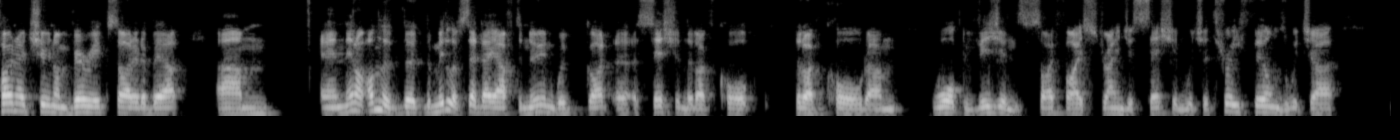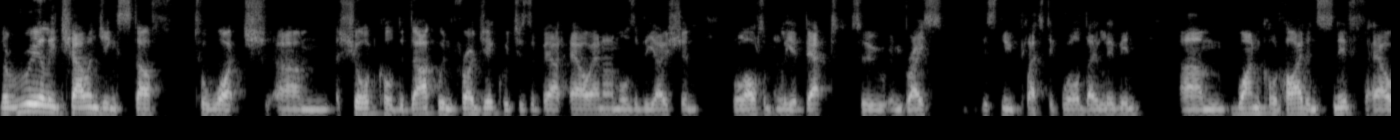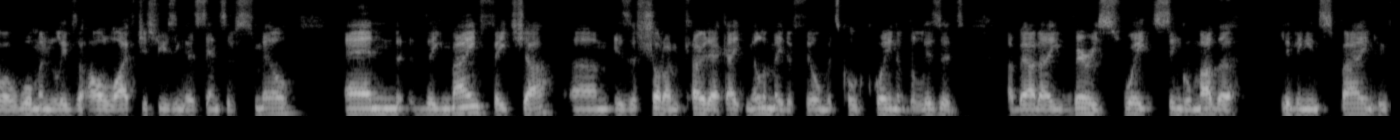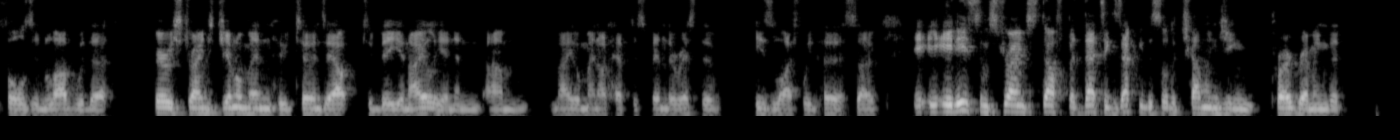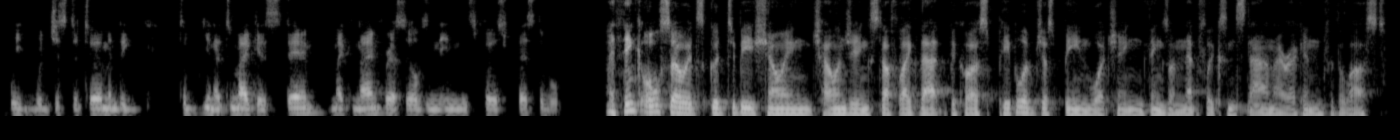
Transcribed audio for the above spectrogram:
Phonotune. I'm very excited about. Um, and then on the, the, the, middle of Saturday afternoon, we've got a, a, session that I've called that I've called um, Warped Visions, Sci-Fi Stranger Session, which are three films which are the really challenging stuff to watch. Um, a short called The Darkwind Project, which is about how animals of the ocean will ultimately adapt to embrace this new plastic world they live in. Um, one called Hide and Sniff, how a woman lives a whole life just using her sense of smell. And the main feature um, is a shot on Kodak 8mm film. It's called Queen of the Lizards, about a very sweet single mother living in Spain who falls in love with a very strange gentleman who turns out to be an alien and um, may or may not have to spend the rest of his life with her. So it, it is some strange stuff, but that's exactly the sort of challenging programming that we were just determined to, to you know, to make a stamp, make a name for ourselves in, in this first festival. I think also it's good to be showing challenging stuff like that because people have just been watching things on Netflix and Stan, I reckon, for the last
